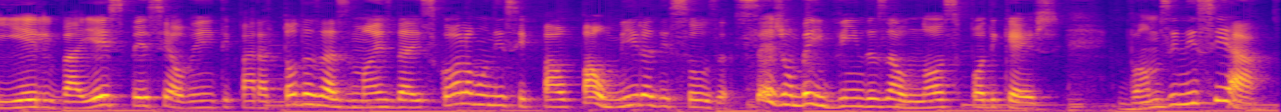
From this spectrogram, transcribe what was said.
e ele vai especialmente para todas as mães da Escola Municipal Palmira de Souza. Sejam bem-vindas ao nosso podcast. Vamos iniciar!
